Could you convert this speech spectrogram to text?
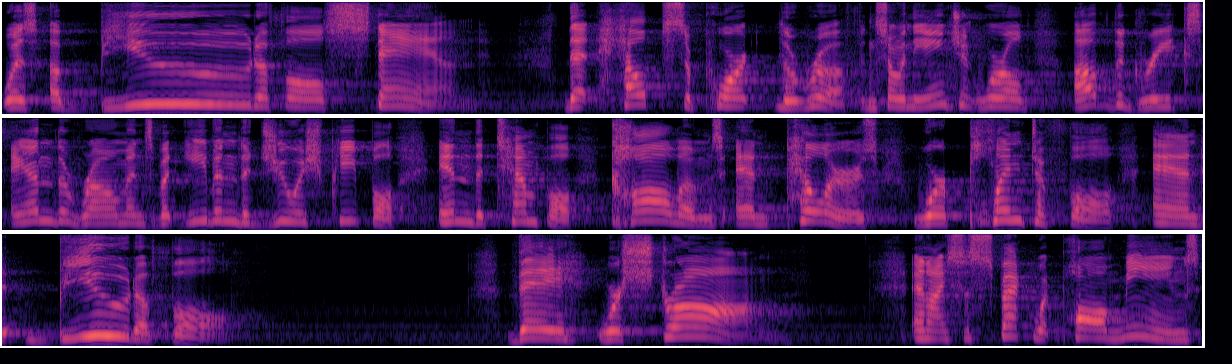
was a beautiful stand that help support the roof. And so, in the ancient world of the Greeks and the Romans, but even the Jewish people in the temple, columns and pillars were plentiful and beautiful. They were strong. And I suspect what Paul means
